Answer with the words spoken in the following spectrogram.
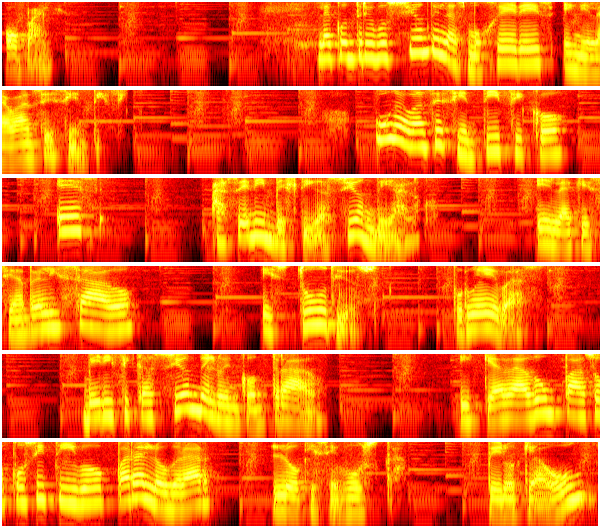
o país la contribución de las mujeres en el avance científico. Un avance científico es hacer investigación de algo, en la que se han realizado estudios, pruebas, verificación de lo encontrado y que ha dado un paso positivo para lograr lo que se busca, pero que aún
